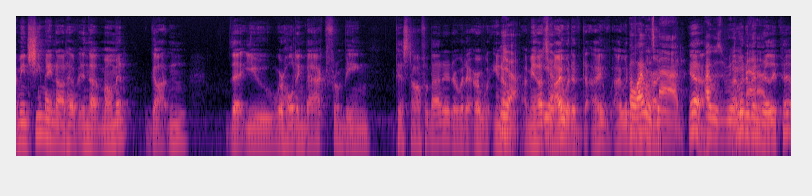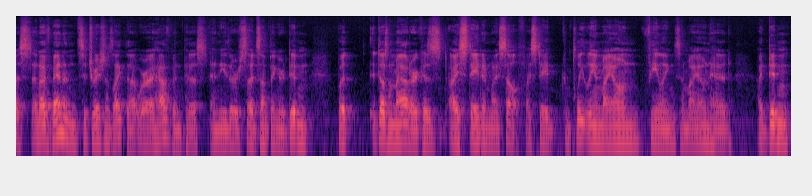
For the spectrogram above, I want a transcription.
I mean, she may not have in that moment gotten that you were holding back from being pissed off about it or whatever or you know Yeah. i mean that's Yeah. what i would have done. i i would have Oh, I was hard- mad. yeah I was really i would have been really pissed and i've been in situations like that where i have been pissed and either said something or didn't but it doesn't matter because i stayed in myself i stayed completely in my own feelings in my own head i didn't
